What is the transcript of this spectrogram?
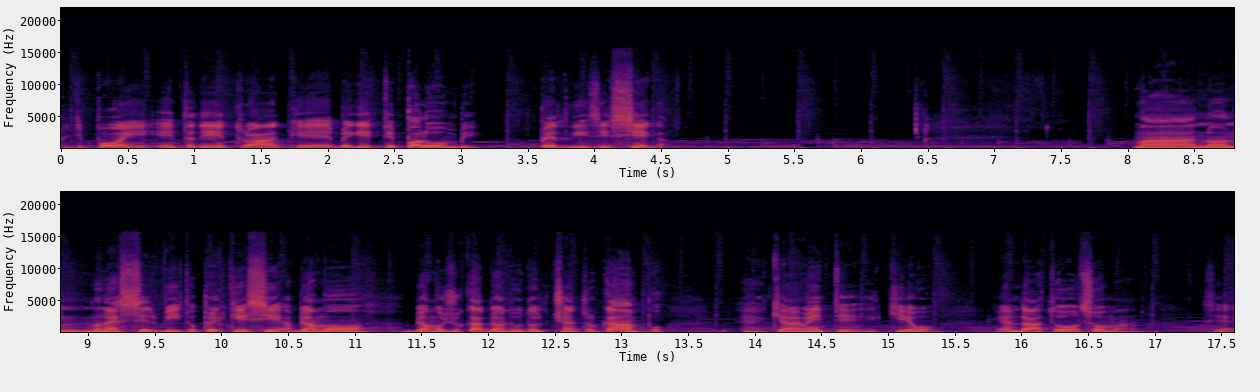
Perché poi entra dentro anche Beghetti e Palombi per Lisi e Siega ma non, non è servito perché sì, abbiamo, abbiamo, giocato, abbiamo tenuto il centrocampo, eh, chiaramente Chievo è andato, insomma si, è,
